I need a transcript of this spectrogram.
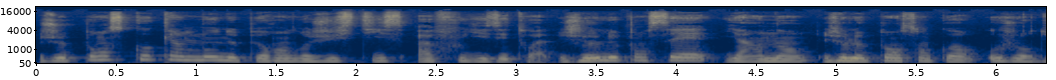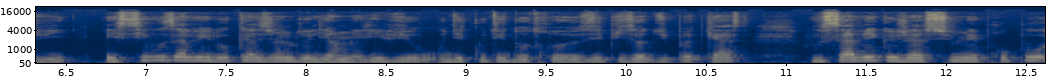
je pense qu'aucun mot ne peut rendre justice à Fouiller étoiles. Je le pensais il y a un an, je le pense encore aujourd'hui. Et si vous avez eu l'occasion de lire mes reviews ou d'écouter d'autres épisodes du podcast, vous savez que j'assume mes propos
